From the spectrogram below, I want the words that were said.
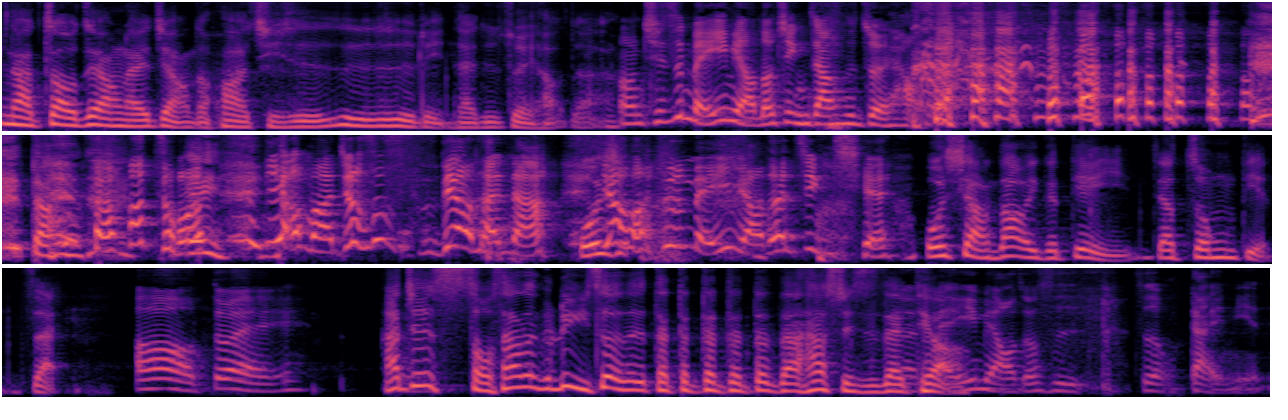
那照这样来讲的话，其实日日领才是最好的。嗯，其实每一秒都进账是最好的。当 怎么？要么就是死掉才拿，要么是每一秒在进钱。我想到一个电影叫《终点站》。哦，对，他就是手上那个绿色的哒哒哒哒哒哒，他随时在跳，每一秒都是这种概念。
